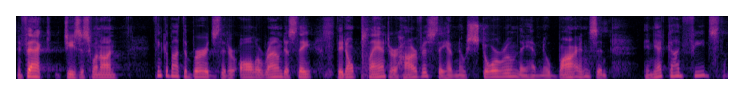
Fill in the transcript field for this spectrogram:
In fact, Jesus went on, think about the birds that are all around us. They, they don't plant or harvest, they have no storeroom, they have no barns, and, and yet God feeds them.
